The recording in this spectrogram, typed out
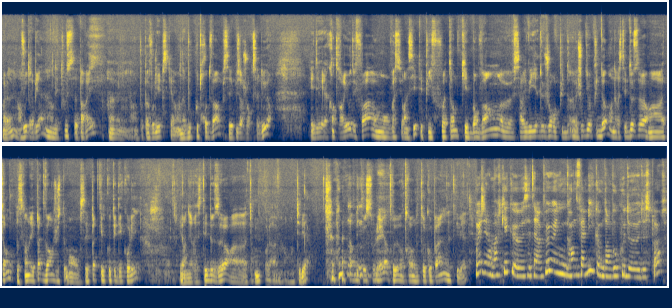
Voilà, on voudrait bien, on est tous pareils. Euh, on ne peut pas voler parce qu'on a beaucoup trop de vent, que ça fait plusieurs jours que ça dure. Et à contrario, des fois, on va sur un site et puis il faut attendre qu'il y ait de bon vent. Euh, ça arrivait il y a deux jours au Puy euh, jeudi au Puy de Dôme, on est resté deux heures à attendre parce qu'on n'avait pas de vent justement. On ne savait pas de quel côté décoller. Et on est resté deux heures à attendre. Voilà, on était bien. On était au soleil entre, entre, copains, on était bien. Oui, j'ai remarqué que c'était un peu une grande famille, comme dans beaucoup de, sports,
